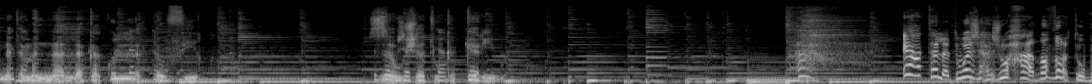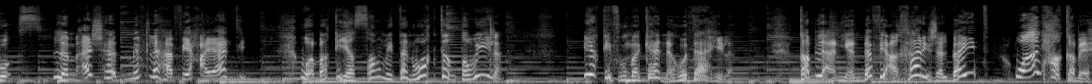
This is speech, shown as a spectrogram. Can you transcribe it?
نتمنى لك كل التوفيق. زوجتك كريمة. اعتلت وجه جحا نظرة بؤس. لم أشهد مثلها في حياتي. وبقي صامتا وقتا طويلا. يقف مكانه ذاهلا. قبل أن يندفع خارج البيت وألحق به.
